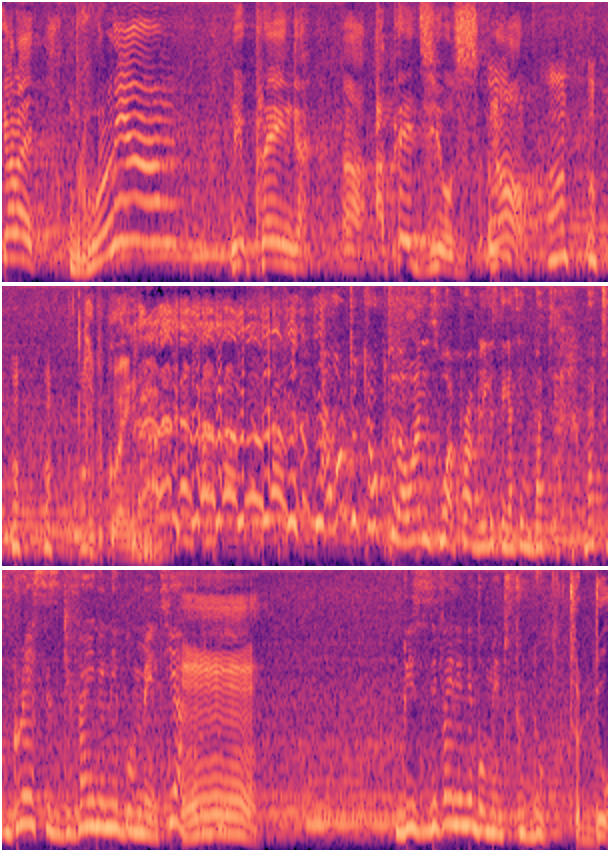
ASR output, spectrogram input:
You're like, brilliant. You're playing uh, arpeggios. No. Keep going. I want to talk to the ones who are probably listening and saying, but but grace is divine enablement. Yeah. This divine enablement to do. to do.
